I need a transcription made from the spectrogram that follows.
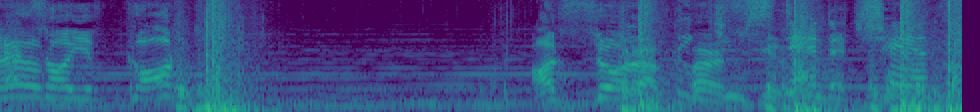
That's all you've got? Azura curse you you! stand a chance?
